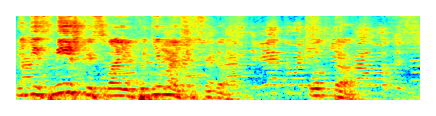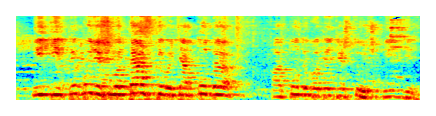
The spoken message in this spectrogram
Иди с Мишкой своим, поднимайся сюда. Вот так. Иди, ты будешь вытаскивать оттуда, оттуда вот эти штучки, иди.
